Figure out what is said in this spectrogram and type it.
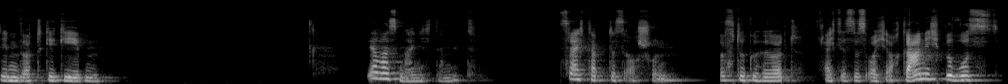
dem wird gegeben. Ja, was meine ich damit? Vielleicht habt ihr es auch schon öfter gehört, vielleicht ist es euch auch gar nicht bewusst.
